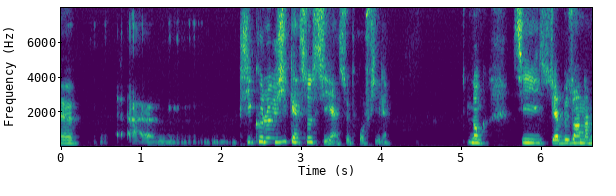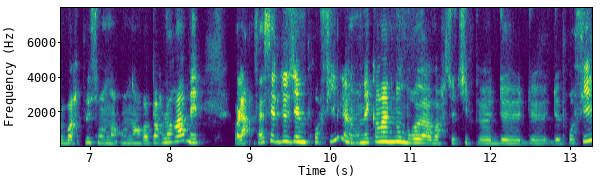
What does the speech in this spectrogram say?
euh, psychologiques associés à ce profil. Donc, s'il y a besoin d'en voir plus, on en, reparlera. Mais voilà, ça c'est le deuxième profil. On est quand même nombreux à avoir ce type de, profil.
